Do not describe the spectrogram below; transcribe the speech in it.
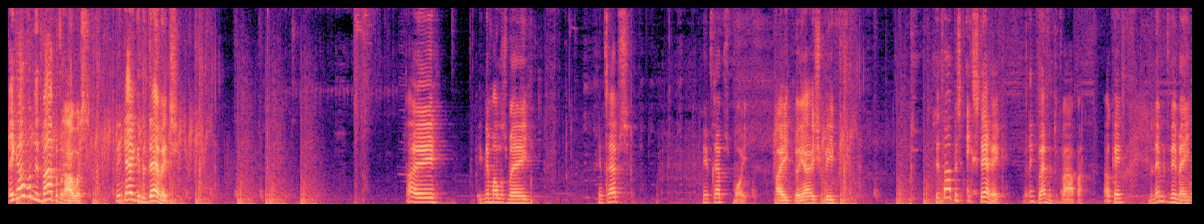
Ik hou van dit wapen trouwens. Je kijken, de damage. Hoi. Ik neem alles mee. Geen traps? Geen traps? Mooi. Hoi, wil jij alsjeblieft? Dit wapen is echt sterk. Ik ben echt blij met dit wapen. Oké, we nemen het weer mee.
